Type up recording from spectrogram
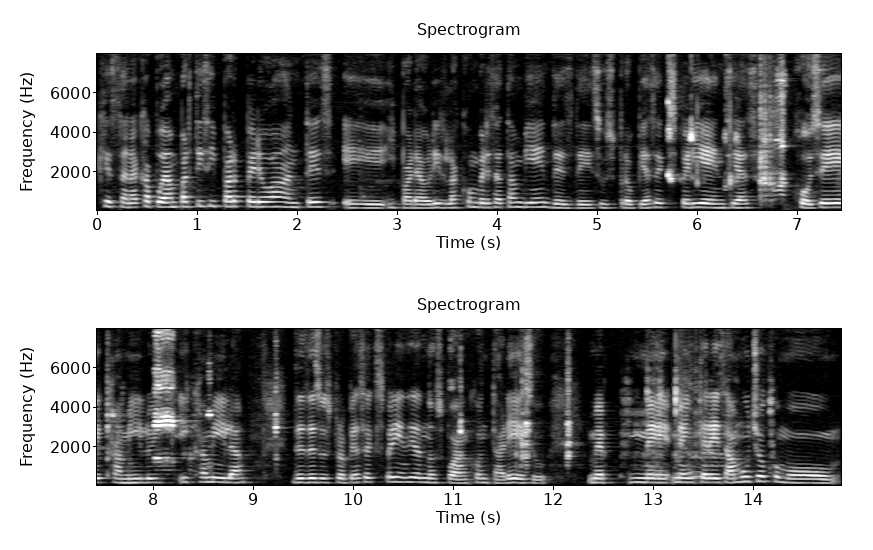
que están acá puedan participar, pero antes, eh, y para abrir la conversa también desde sus propias experiencias, José, Camilo y, Camila, desde sus propias experiencias nos puedan contar eso. Me, me, me interesa mucho como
